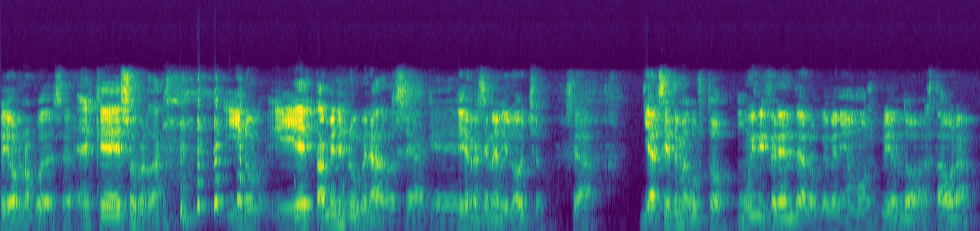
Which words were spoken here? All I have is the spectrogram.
peor no puede ser. Es que eso es verdad. Y, es- también es numerado, o sea que... Y Resident Evil 8. O sea, ya el 7 me gustó. Muy diferente a lo que veníamos viendo hasta ahora.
